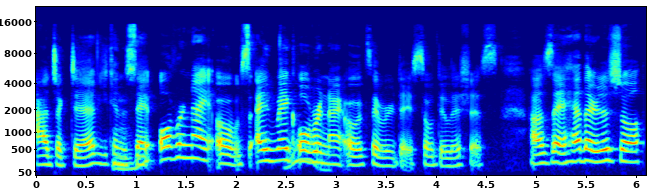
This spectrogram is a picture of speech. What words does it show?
adjective. You can say overnight oats. I make overnight oats every day, so delicious. 好，所以 Heather 就说，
